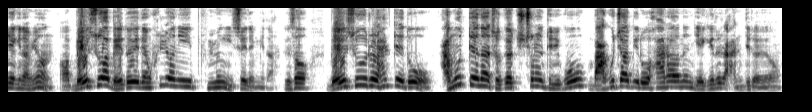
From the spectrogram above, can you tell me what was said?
얘기냐면 어, 매수와 매도에 대한 훈련이 분명히 있어야 됩니다. 그래서 매수를 할 때도 아무 때나 저희가 추천을 드리고 마구잡이로 하라는 얘기를 안 드려요.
